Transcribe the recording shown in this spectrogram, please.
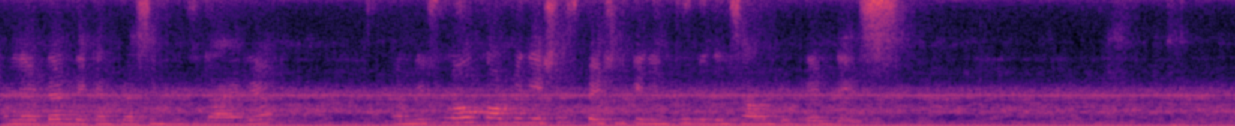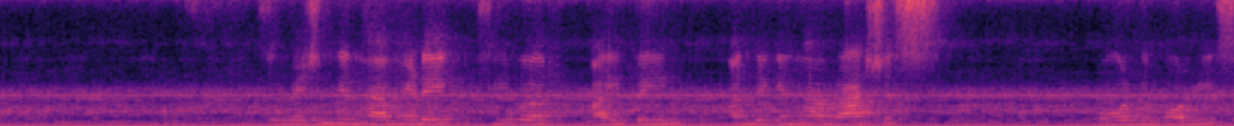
and later they can present with diarrhea. And if no complications, patient can improve within 7 to 10 days. So patient can have headache, fever, eye pain and they can have rashes over the bodies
